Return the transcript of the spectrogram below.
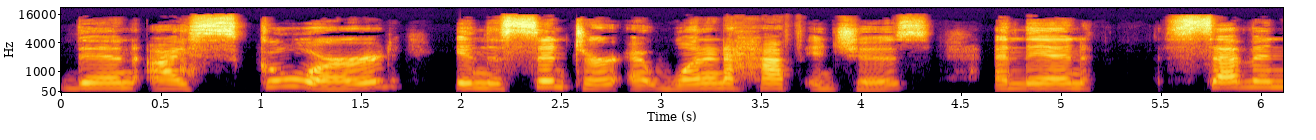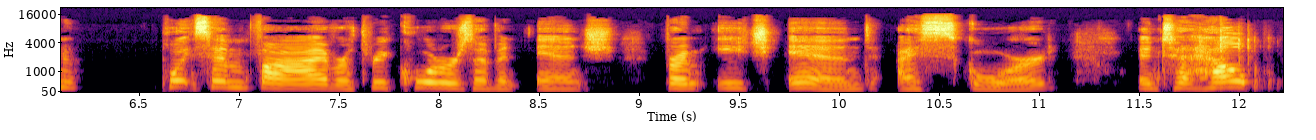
Then I scored in the center at one and a half inches and then seven 0.75 or three quarters of an inch from each end I scored. And to help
